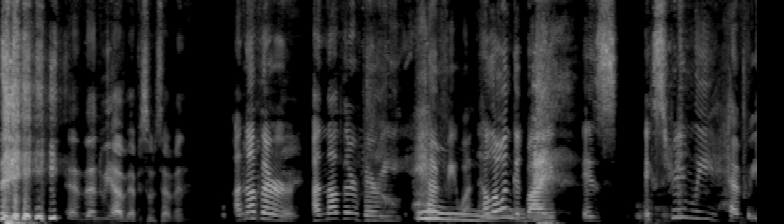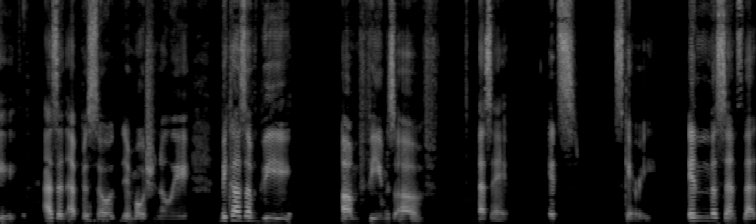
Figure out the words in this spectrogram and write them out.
And then we have episode seven. another another very heavy one. Hello and Goodbye is extremely heavy as an episode emotionally because of the um themes of SA. It's scary in the sense that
